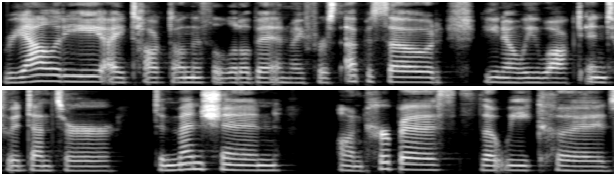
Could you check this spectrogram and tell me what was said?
reality. I talked on this a little bit in my first episode. You know, we walked into a denser dimension on purpose so that we could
